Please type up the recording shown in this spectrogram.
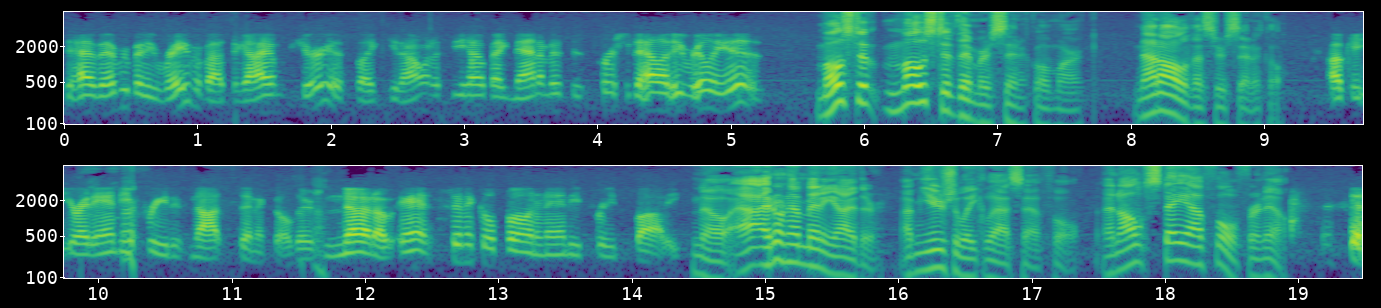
to have everybody rave about the guy. I'm curious, like you know, I want to see how magnanimous his personality really is. Most of most of them are cynical, Mark. Not all of us are cynical. Okay, you're right. Andy Freed is not cynical. There's oh. none of eh, cynical bone in Andy Freed's body. No, I don't have many either. I'm usually glass half full, and I'll stay half full for now.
